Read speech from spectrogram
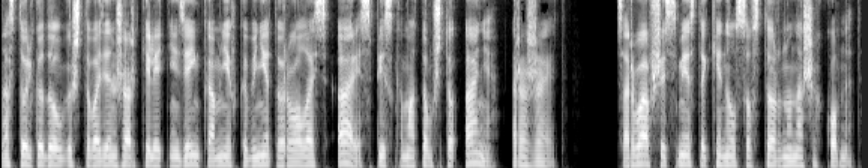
Настолько долго, что в один жаркий летний день ко мне в кабинет ворвалась Ари с писком о том, что Аня рожает. Сорвавшись с места, кинулся в сторону наших комнат.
